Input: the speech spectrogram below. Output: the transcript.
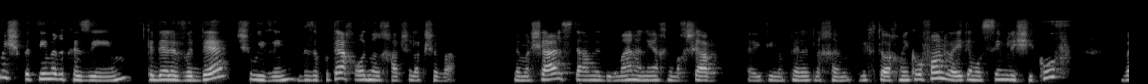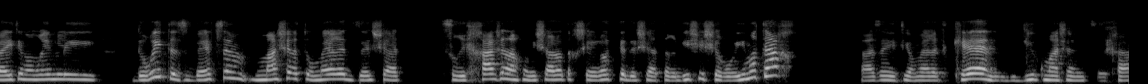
משפטים מרכזיים כדי לוודא שהוא הבין, וזה פותח עוד מרחב של הקשבה. למשל, סתם לדוגמה, נניח אם עכשיו הייתי נותנת לכם לפתוח מיקרופון והייתם עושים לי שיקוף והייתם אומרים לי, דורית, אז בעצם מה שאת אומרת זה שאת צריכה שאנחנו נשאל אותך שאלות כדי שאת תרגישי שרואים אותך? ואז הייתי אומרת, כן, זה בדיוק מה שאני צריכה.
